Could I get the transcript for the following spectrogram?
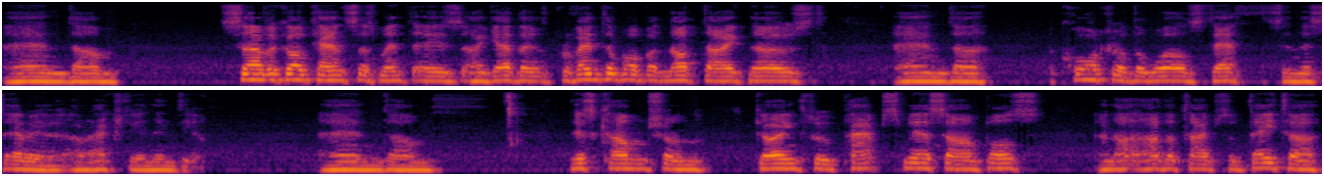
And um, cervical cancer is, meant, is, I gather, preventable but not diagnosed. And uh, a quarter of the world's deaths in this area are actually in India. And um, this comes from going through pap smear samples and other types of data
